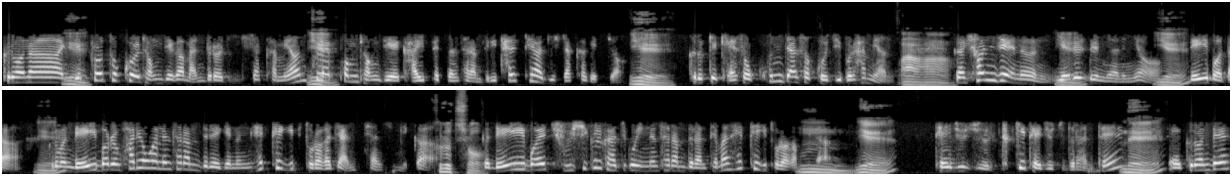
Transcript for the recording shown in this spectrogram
그러나 이제 예. 프로토콜 경제가 만들어지기 시작하면 예. 플랫폼 경제에 가입했던 사람들이 탈퇴하기 시작하겠죠. 예. 그렇게 계속 혼자서 고집을 하면. 아하. 그러니까 현재는 예. 예를 들면은요. 예. 네이버다. 예. 그러면 네이버를 활용하는 사람들에게는 혜택이 돌아가지 않지 않습니까? 그렇죠. 그러니까 네이버의 주식을 가지고 있는 사람들한테만 혜택이 돌아갑니다. 음, 예. 대주주, 특히 대주주들한테. 네. 예, 그런데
